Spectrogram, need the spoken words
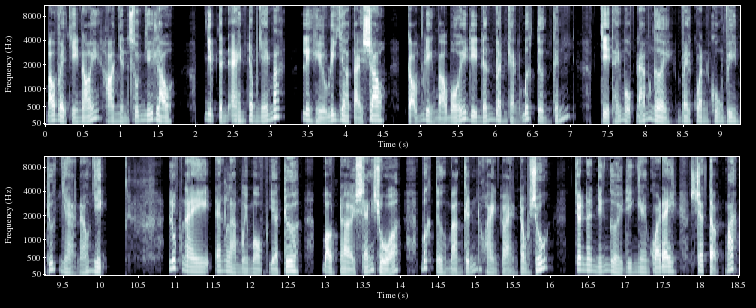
Bảo vệ chị nói họ nhìn xuống dưới lầu, Diệp Tịnh An trong nháy mắt liên hiểu lý do tại sao cổng điền bảo bối đi đến bên cạnh bức tường kính, chỉ thấy một đám người vây quanh khuôn viên trước nhà náo nhiệt. Lúc này đang là 11 giờ trưa, bầu trời sáng sủa, bức tường bằng kính hoàn toàn trong suốt, cho nên những người đi ngang qua đây sẽ tận mắt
